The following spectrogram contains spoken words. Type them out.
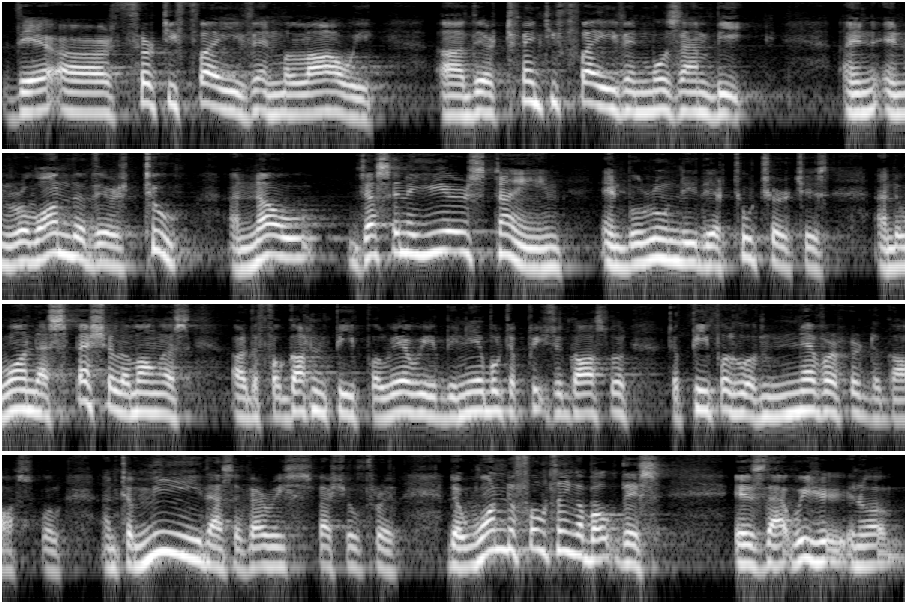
there are 35 in Malawi, uh, there are 25 in Mozambique. In, in Rwanda, there's two. And now, just in a year's time, in Burundi, there are two churches. And the one that's special among us are the forgotten people, where we've been able to preach the gospel to people who have never heard the gospel. And to me, that's a very special thrill. The wonderful thing about this is that we, you know,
